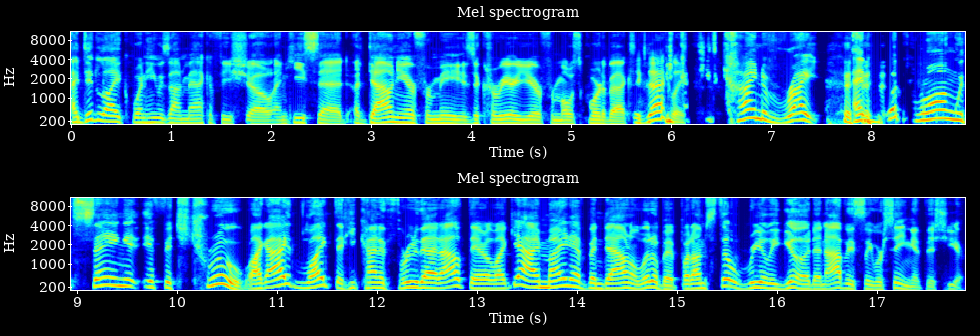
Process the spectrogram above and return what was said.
I did like when he was on McAfee's show and he said, a down year for me is a career year for most quarterbacks. Exactly. He's kind of right. And what's wrong with saying it if it's true? Like, I like that he kind of threw that out there. Like, yeah, I might have been down a little bit, but I'm still really good. And obviously, we're seeing it this year.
